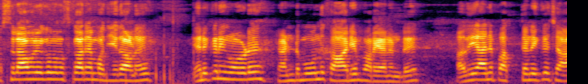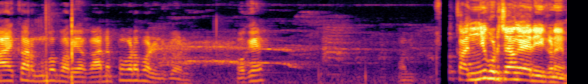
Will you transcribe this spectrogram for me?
അസ്സാം വലൈക്കും നമസ്കാരം. ഞാൻ മജീദാണ്. എനിക്ക് നിങ്ങളോട് രണ്ട് മൂന്ന് കാര്യം പറയാനുണ്ട്. അത് ഞാൻ പത്തണിക്ക് ചായക്ക് ഇറങ്ങുമ്പോൾ പറയാം. കാരണം ഇപ്പോൾ ഇവിടെ പള്ളിക്കാണ്. ഓക്കെ? കഞ്ഞി കുടിച്ചാൻ കയറിയിരിക്കണേ.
